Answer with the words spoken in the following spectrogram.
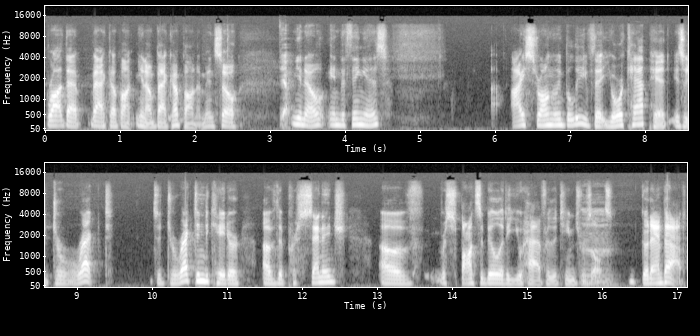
brought that back up on, you know, back up on him. And so, Yeah. you know, and the thing is, I strongly believe that your cap hit is a direct, it's a direct indicator of the percentage of responsibility you have for the team's results, good and bad.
